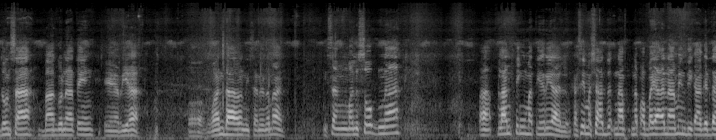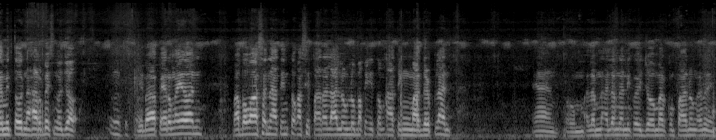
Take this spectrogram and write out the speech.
doon sa bago nating area. Oh, one down, isa na naman. Isang malusog na ah, planting material kasi masyado na, napabayaan namin hindi kaagad namin to na harvest no Jo. 'Di ba? Pero ngayon babawasan natin to kasi para lalong lumaki itong ating mother plant. Ayan, um, alam na alam na ni Kuya Jomar kung paano ano eh.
